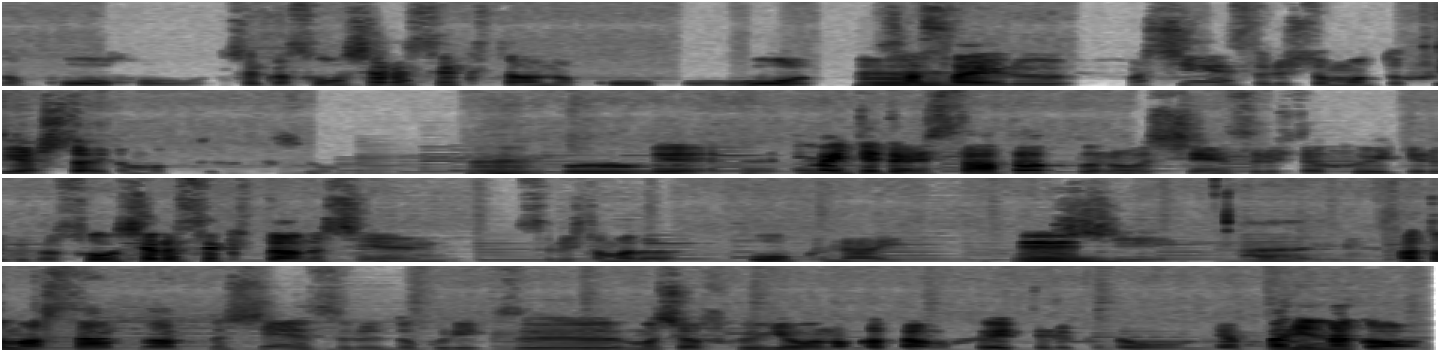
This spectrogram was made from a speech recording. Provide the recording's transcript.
の広報、それからソーシャルセクターの広報を支える、うん、まあ、支援する人をもっと増やしたいと思ってるんですよ。うん、で今言ってたように、スタートアップの支援する人は増えてるけど、ソーシャルセクターの支援する人はまだ多くないし、うん。はい、あと、まあ、スタートアップ支援する独立、もしくは副業の方も増えてるけど、やっぱりなんか、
